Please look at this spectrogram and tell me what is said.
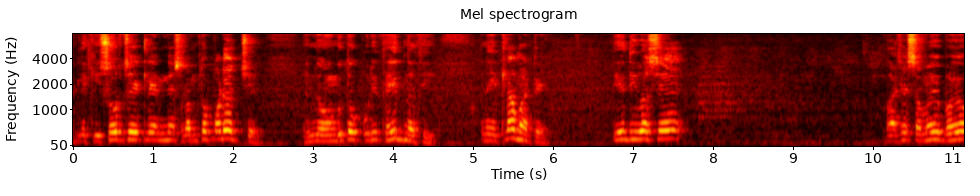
એટલે કિશોર છે એટલે એમને શ્રમ તો પડ્યો જ છે, એમને ઊંઘ તો પૂરી થઈ જ નથી. અને એટલા માટે તે દિવસે પાછે સમય ભયો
